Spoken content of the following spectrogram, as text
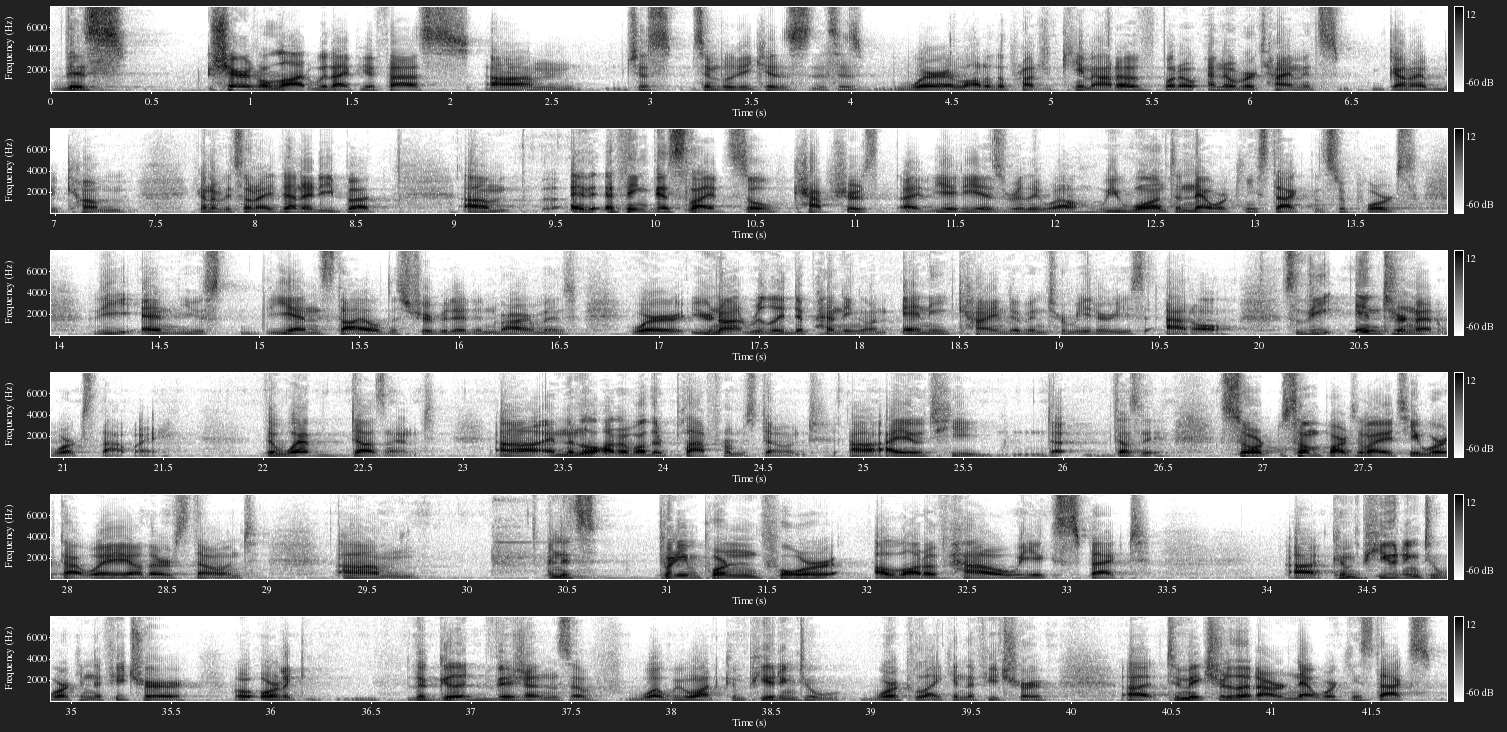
this shares a lot with IPFS, um, just simply because this is where a lot of the project came out of, but and over time it's gonna become kind of its own identity. But um, I, I, think this slide still captures uh, the ideas really well. We want a networking stack that supports the end use, the end style distributed environment, where you're not really depending on any kind of intermediaries at all. So the internet works that way. The web doesn't. Uh, and then a lot of other platforms don't. Uh, IoT doesn't. So, some parts of IoT work that way, others don't. Um, and it's pretty important for a lot of how we expect uh, computing to work in the future, or, or, like the good visions of what we want computing to work like in the future, uh, to make sure that our networking stacks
